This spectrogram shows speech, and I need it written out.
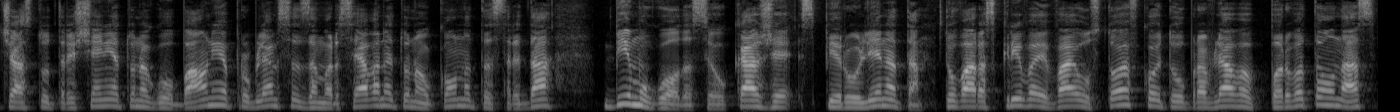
Част от решението на глобалния проблем с замърсяването на околната среда би могло да се окаже спирулината. Това разкрива Ивайло Стоев, който управлява първата у нас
